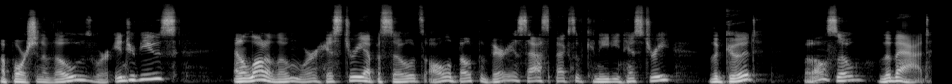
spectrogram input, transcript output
A portion of those were interviews, and a lot of them were history episodes all about the various aspects of Canadian history the good, but also the bad.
